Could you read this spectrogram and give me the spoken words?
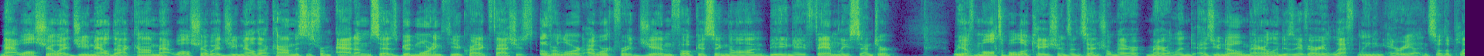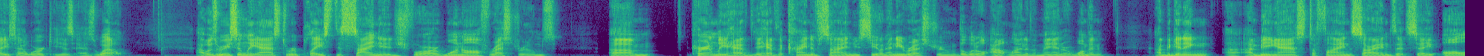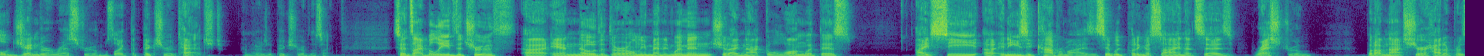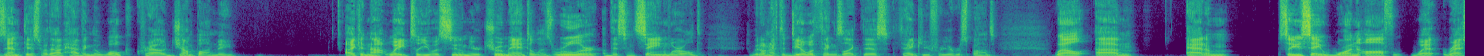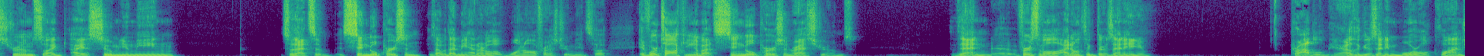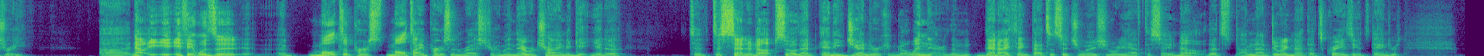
MattWalshShow at gmail.com, MattWalshShow at gmail.com. This is from Adam, says, Good morning, theocratic fascist overlord. I work for a gym focusing on being a family center. We have multiple locations in central Mar- Maryland. As you know, Maryland is a very left leaning area, and so the place I work is as well. I was recently asked to replace the signage for our one off restrooms. Um, currently, have they have the kind of sign you see on any restroom, the little outline of a man or woman. I'm beginning. Uh, I'm being asked to find signs that say all gender restrooms, like the picture attached, and there's a picture of the sign. Since I believe the truth uh, and know that there are only men and women, should I not go along with this? I see uh, an easy compromise is simply putting a sign that says restroom, but I'm not sure how to present this without having the woke crowd jump on me. I cannot wait till you assume your true mantle as ruler of this insane world. We don't have to deal with things like this. Thank you for your response. Well, um, Adam, so you say one off wet restroom. So I, I assume you mean, so that's a single person. Is that what that means? I don't know what one off restroom means. So if we're talking about single person restrooms, then uh, first of all, I don't think there's any problem here. I don't think there's any moral quandary. Uh, now, if it was a, a multi-person, multi-person restroom and they were trying to get you to to, to set it up so that any gender can go in there, then then I think that's a situation where you have to say no. That's I'm not doing that. That's crazy. It's dangerous.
